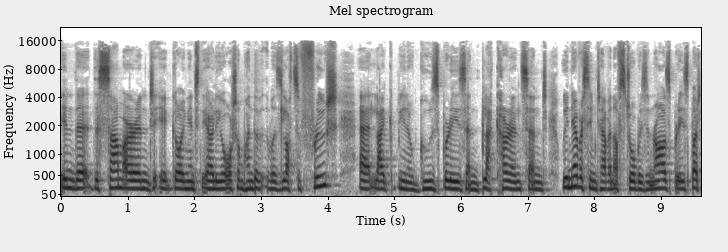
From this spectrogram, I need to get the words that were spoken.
in the, the summer and going into the early autumn when there was lots of fruit, uh, like, you know, gooseberries and black currants. And we never seemed to have enough strawberries and raspberries. But,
